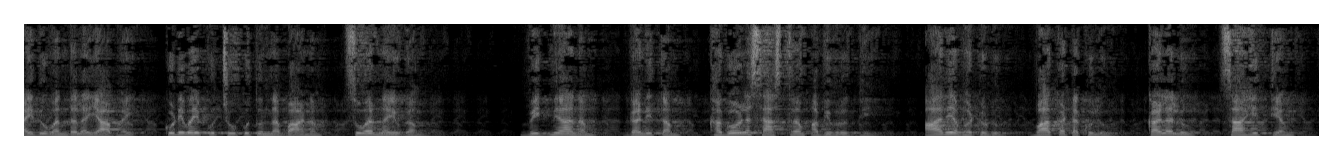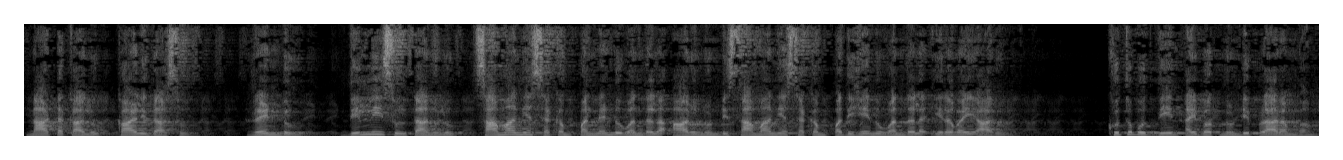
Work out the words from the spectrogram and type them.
ఐదు వందల యాభై కుడివైపు చూపుతున్న బాణం సువర్ణయుగం. విజ్ఞానం గణితం ఖగోళ శాస్త్రం అభివృద్ధి. ఆర్యభటుడు వాకటకులు కళలు సాహిత్యం నాటకాలు కాళిదాసు. రెండు ఢిల్లీ సుల్తానులు సామాన్య శకం పన్నెండు వందల ఆరు నుండి సామాన్య శకం పదిహేను వందల ఇరవై ఆరు. కుతుబుద్దీన్ ఐబక్ నుండి ప్రారంభం.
